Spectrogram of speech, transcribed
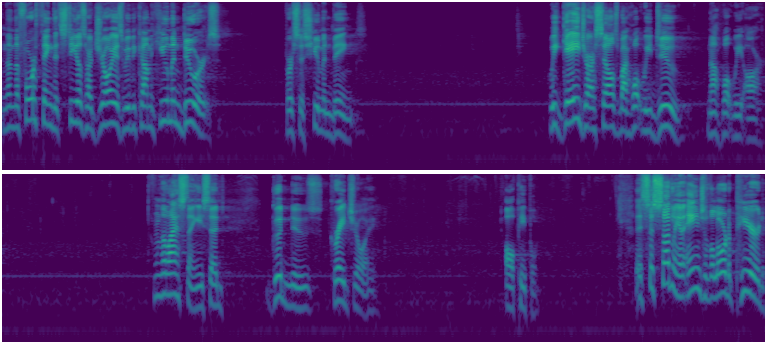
And then the fourth thing that steals our joy is we become human doers versus human beings. We gauge ourselves by what we do, not what we are. And the last thing, he said, good news, great joy, all people. It says, suddenly an angel of the Lord appeared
